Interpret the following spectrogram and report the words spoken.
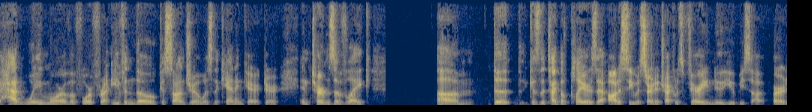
had way more of a forefront, even though Cassandra was the canon character in terms of like um the because the type of players that Odyssey was starting to attract was very new Ubisoft or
